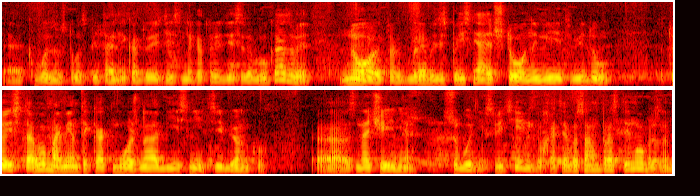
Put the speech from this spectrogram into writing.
э, к возрасту воспитания, который здесь, на который здесь Рэба указывает. Но Рэба здесь поясняет, что он имеет в виду. То есть с того момента, как можно объяснить ребенку значение субботних светильников хотя бы самым простым образом.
